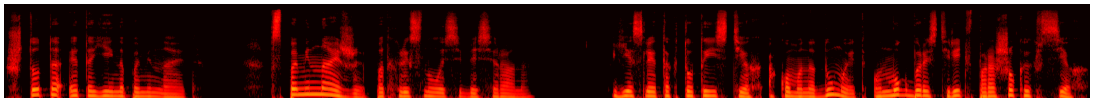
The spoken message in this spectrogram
Что-то это ей напоминает. «Вспоминай же!» — подхлестнула себя Сирана. Если это кто-то из тех, о ком она думает, он мог бы растереть в порошок их всех.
